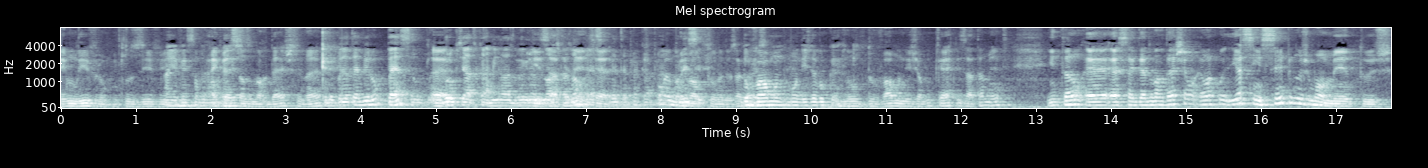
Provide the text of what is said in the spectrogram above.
tem um livro, inclusive, A Invenção do A Invenção do Nordeste, né? Que depois até virou peça, o É. Grupo Teatro Caminho lá do Rio Grande do Norte fez uma Exatamente. peça, é. veio até pra cá, pra, Como é o nome do Recife. autor, meu Deus? Mon- Muniz de Albuquerque. no Duval Muniz de Albuquerque, exatamente. Então, é, essa ideia do Nordeste é uma, é uma coisa. E assim, sempre nos momentos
